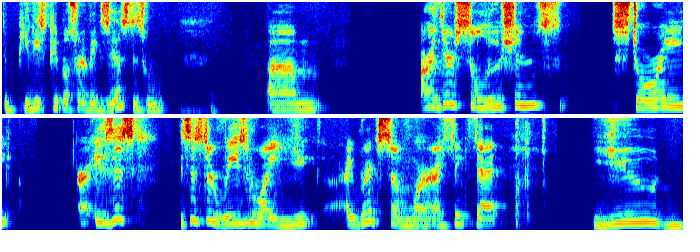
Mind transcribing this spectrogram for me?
these people sort of exist? Is um are there solutions Storry or is this is this the reason why you i read somewhere i think that you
